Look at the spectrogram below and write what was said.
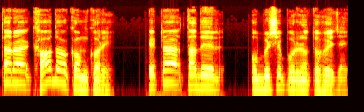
তারা খাওয়া দাওয়া কম করে। এটা তাদের অভ্যেসে পরিণত হয়ে যায়।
